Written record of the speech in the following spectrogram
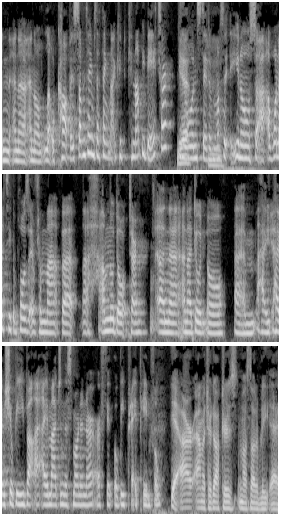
and, and, a, and a little cup. But sometimes I think that could can that be better, you yeah. know, instead of mm. you know. So I, I, want to take a positive from that, but uh, I'm no doctor, and uh, and I don't know um, how, how she'll be, but I, I imagine this morning her, her, foot will be pretty painful. Yeah, our amateur doctors, most notably uh,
